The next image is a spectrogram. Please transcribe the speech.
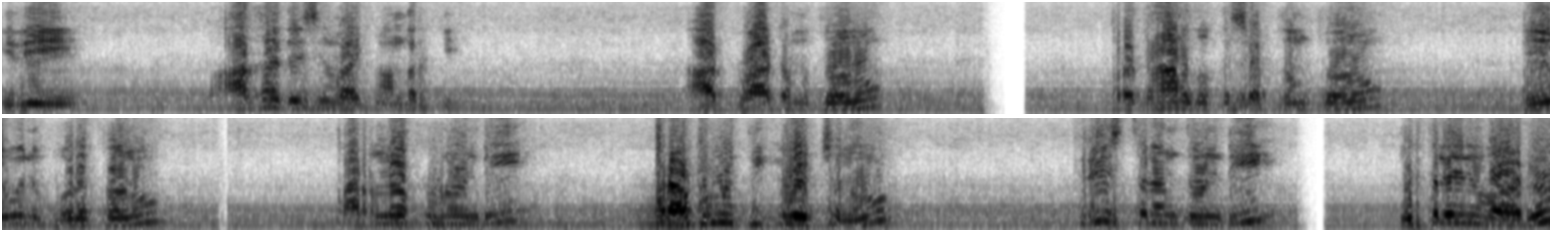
ఇది బాగా తెలిసిన వాక్యం అందరికీ. ఆర్భాటముతోనూ ప్రధాన దూత శబ్దంతోనూ దేవుని బూరతోనూ పరలోకం నుండి ప్రభువు దిగివచ్చును క్రీస్తునందుండి మృతులైన వారు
